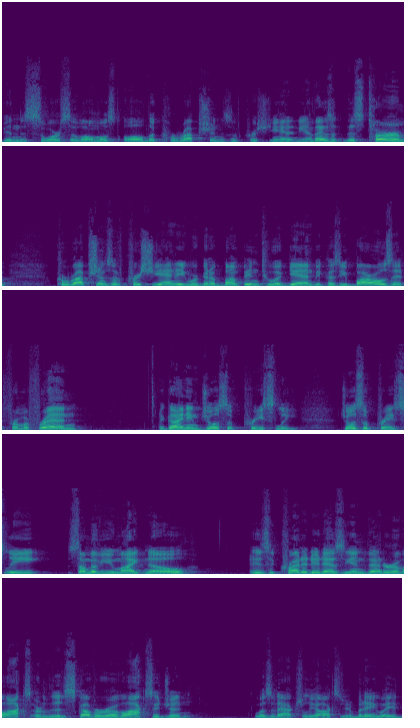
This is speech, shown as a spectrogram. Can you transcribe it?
been the source of almost all the corruptions of Christianity. Now, this term, corruptions of Christianity, we're going to bump into again because he borrows it from a friend, a guy named Joseph Priestley. Joseph Priestley, some of you might know, is credited as the inventor of ox or the discoverer of oxygen. It wasn't actually oxygen, but anyway,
